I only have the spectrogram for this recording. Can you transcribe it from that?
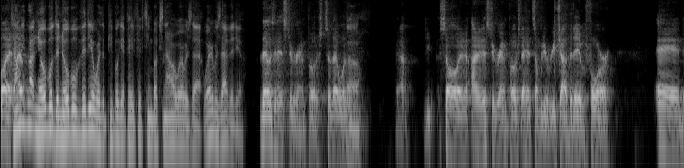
But Tell I- me about NOBULL, the NOBULL video where the people get paid 15 bucks an hour. Where was that? Where was that video? that was an Instagram post, so that wasn't Oh, Yeah. So in, on an Instagram post, I had somebody reach out the day before, and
